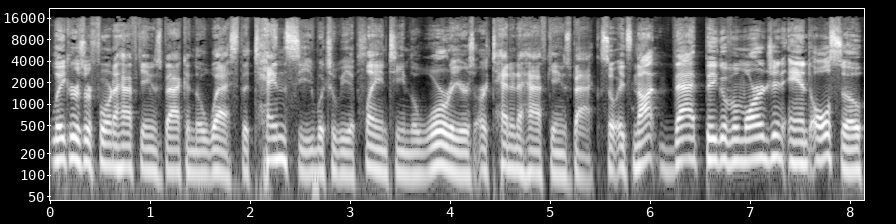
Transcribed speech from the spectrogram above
Lakers are four and a half games back in the West. The 10 seed, which will be a play-in team, the Warriors are 10 and a half games back. So it's not that big of a margin. And also,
